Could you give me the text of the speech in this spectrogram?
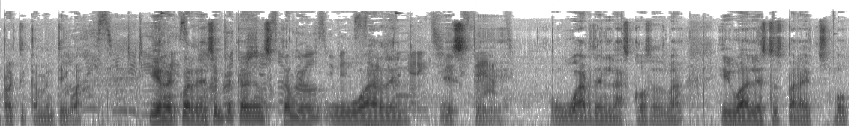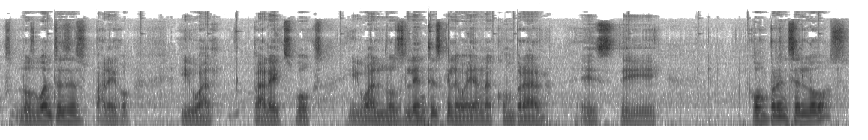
prácticamente igual. Y recuerden, siempre que hagan su cambio, guarden este guarden las cosas, ¿va? Igual esto es para Xbox. Los guantes es parejo. Igual, para Xbox. Igual los lentes que le vayan a comprar, este cómprenselos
